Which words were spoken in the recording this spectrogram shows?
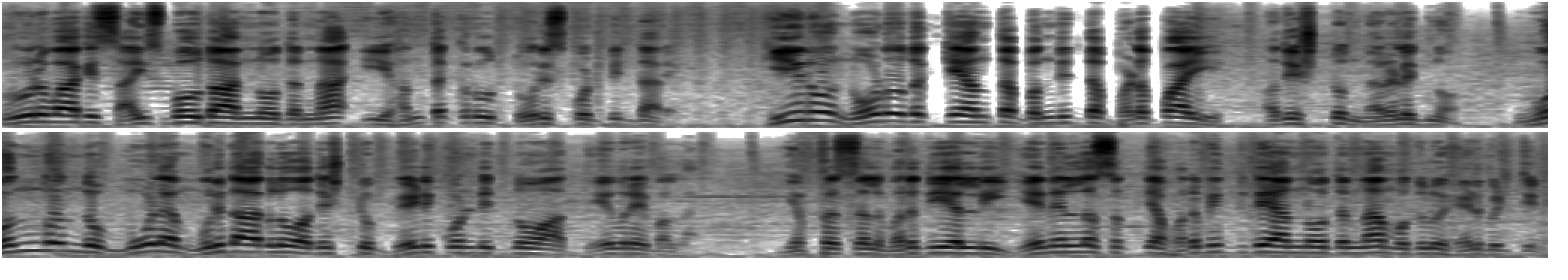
ಕ್ರೂರವಾಗಿ ಸಾಯಿಸಬಹುದಾ ಅನ್ನೋದನ್ನ ಈ ಹಂತಕರು ತೋರಿಸಿಕೊಟ್ಟಿದ್ದಾರೆ. ಹೀರೋ ನೋಡೋದಕ್ಕೆ ಅಂತ ಬಂದಿದ್ದ ಬಡಪಾಯಿ ಅದೆಷ್ಟು ನರಳಿದ್ನೋ, ಒಂದೊಂದು ಮೂಳೆ ಮುರಿದಾಗಲೂ ಅದೆಷ್ಟು ಬೇಡಿಕೊಂಡಿದ್ನೋ ಆ ದೇವರೇ ಬಲ್ಲ. ಎಫ್ಎಸ್ಎಲ್ ವರದಿಯಲ್ಲಿ ಏನೆಲ್ಲ ಸತ್ಯ ಹೊರಬಿದ್ದಿದೆ ಅನ್ನೋದನ್ನ ಮೊದಲು ಹೇಳಿಬಿಡ್ತೀನಿ.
